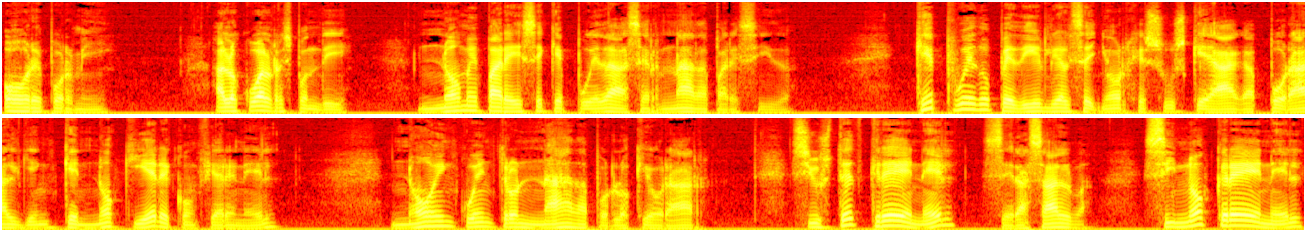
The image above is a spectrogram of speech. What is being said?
ore por mí. A lo cual respondí, No me parece que pueda hacer nada parecido. ¿Qué puedo pedirle al Señor Jesús que haga por alguien que no quiere confiar en Él? No encuentro nada por lo que orar. Si usted cree en Él, será salva. Si no cree en Él,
